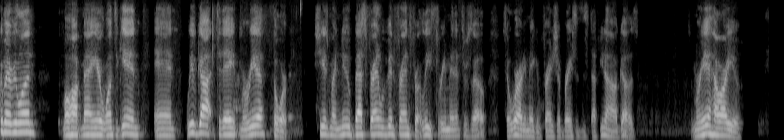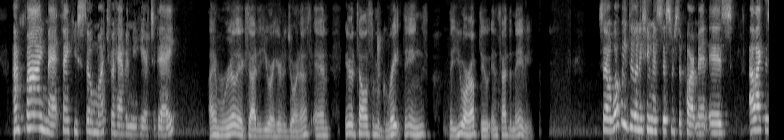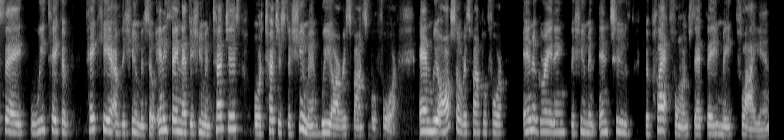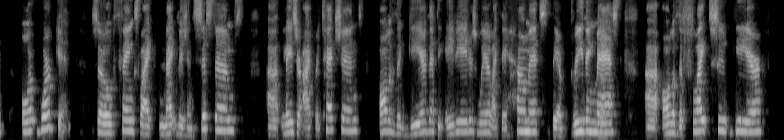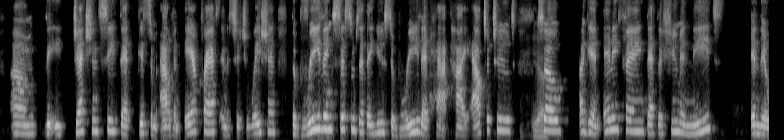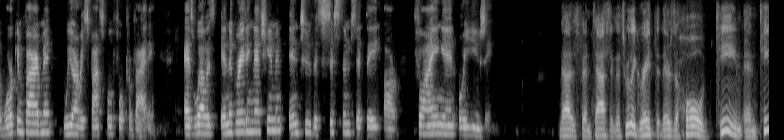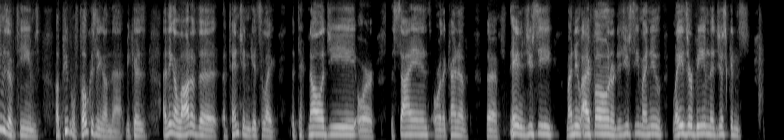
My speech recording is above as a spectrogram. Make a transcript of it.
Welcome, everyone. Mohawk Matt here once again, and we've got today Maria Thorpe. She is my new best friend. We've been friends for at least three minutes or so, so we're already making friendship bracelets and stuff. You know how it goes. Maria, how are you? I'm fine, Matt. Thank you so much for having me here today. I am really excited you are here to join us and here to tell us some great things that you are up to inside the Navy. So what we do in the Human Systems Department is, I like to say, we take a take care of the human. So anything that the human touches or touches the human, we are responsible for. And we're also responsible for integrating the human into the platforms that they may fly in or work in. So things like night vision systems, uh, laser eye protections, all of the gear that the aviators wear, like their helmets, their breathing mask, uh, all of the flight suit gear, um, the ejection seat that gets them out of an aircraft in a situation, the breathing systems that they use to breathe at high altitudes. Yeah. So, again, anything that the human needs in their work environment, we are responsible for providing as well as integrating that human into the systems that they are flying in or using. That is fantastic. That's really great that there's a whole team and teams of teams of people focusing on that because I think a lot of the attention gets like the technology or the science or the kind of the hey, did you see my new iPhone or did you see my new laser beam that just can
